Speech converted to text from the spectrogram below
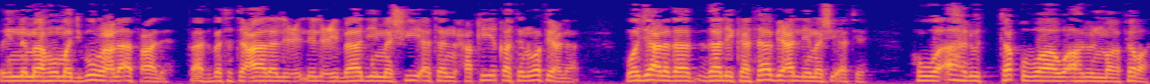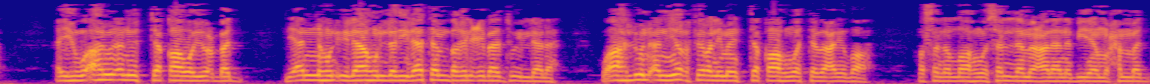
وإنما هو مجبور على أفعاله فأثبت تعالى للعباد مشيئة حقيقة وفعلا وجعل ذلك تابعا لمشيئته هو أهل التقوى وأهل المغفرة. أي هو أهل أن يتقى ويعبد لأنه الإله الذي لا تنبغي العبادة إلا له وأهل أن يغفر لمن اتقاه واتبع رضاه. وصلى الله وسلم على نبينا محمد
